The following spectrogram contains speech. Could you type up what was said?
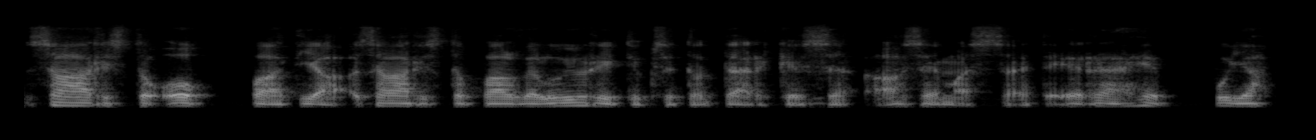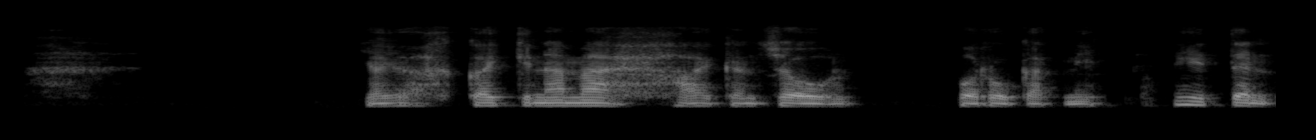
saaristooppaat ja saaristopalveluyritykset on tärkeässä asemassa, että eräheppu ja, ja, ja kaikki nämä Hike and Show porukat, niin niiden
